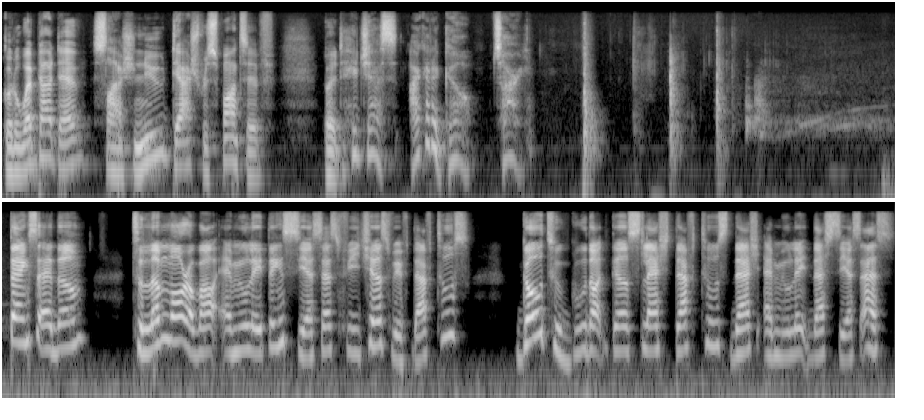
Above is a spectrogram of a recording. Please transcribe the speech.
go to web.dev slash new dash responsive. But hey, Jess, I gotta go. Sorry. Thanks, Adam. To learn more about emulating CSS features with DevTools, go to goo.gl slash devtools dash emulate dash CSS.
